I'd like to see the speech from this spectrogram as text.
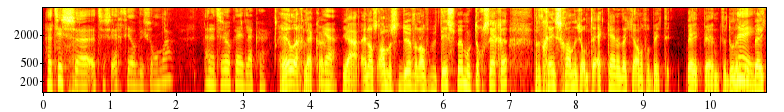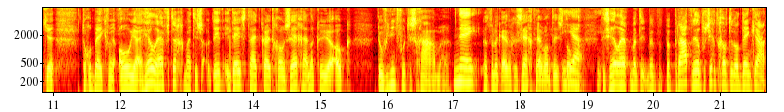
Het is, eh, het is echt heel bijzonder. En het is ook heel lekker. Heel erg lekker. Ja. Ja. En als ambassadeur van alfabetisme moet ik toch zeggen dat het geen schande is om te erkennen dat je analfabeet bent. We doen het Nee. een beetje, toch een beetje van, oh ja, heel heftig. Maar het is, dit, in deze tijd kan je het gewoon zeggen en dan kun je ook, daar hoef je niet voor te schamen. Nee, Dat wil ik even gezegd hebben, want het is toch, Ja. het is heel heftig. We, we praten heel voorzichtig over, terwijl ik denk, ja,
